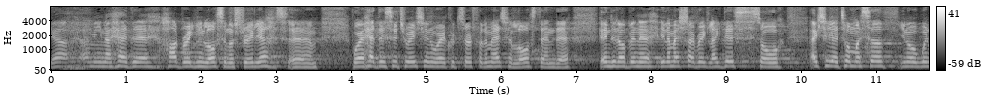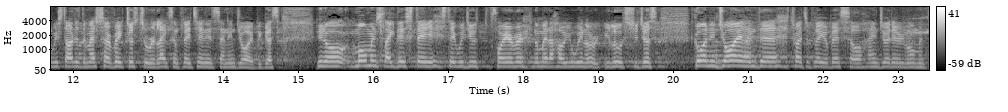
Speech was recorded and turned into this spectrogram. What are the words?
Yeah, I mean, I had a heartbreaking loss in Australia, um, where I had this situation where I could serve for the match and lost, and uh, ended up in a in a match tiebreak like this. So actually, I told myself, you know, when we started the match tiebreak, just to relax and play tennis and enjoy, because, you know, moments like this stay stay with you forever. No matter how you win or you lose, you just go and enjoy and uh, try to play your best. So I enjoyed every moment.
